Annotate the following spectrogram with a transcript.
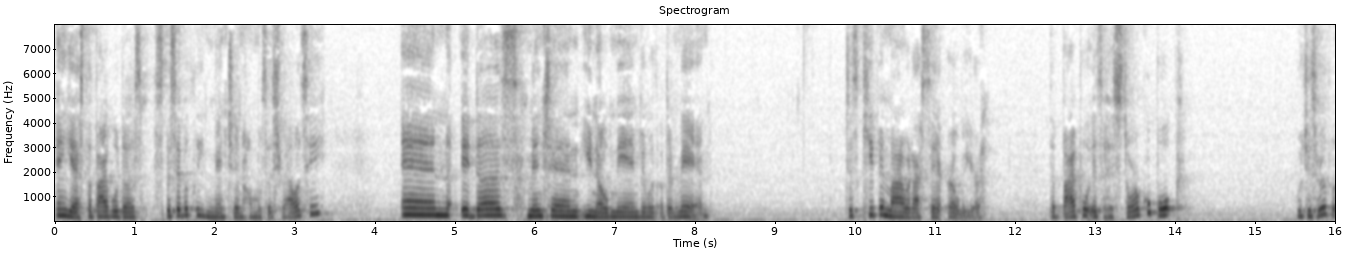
And yes, the Bible does specifically mention homosexuality. And it does mention, you know, men being with other men. Just keep in mind what I said earlier. The Bible is a historical book, which is really,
